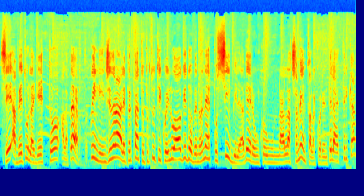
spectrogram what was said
se avete un laghetto all'aperto. Quindi in generale è perfetto per tutti quei luoghi dove non è possibile avere un, un allacciamento alla corrente elettrica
